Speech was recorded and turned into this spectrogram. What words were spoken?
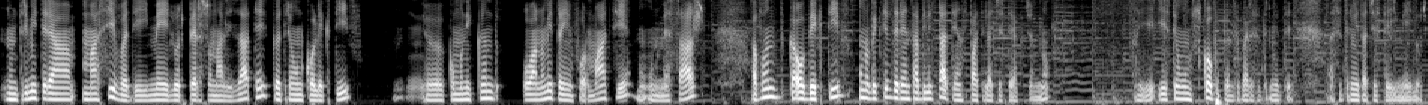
în trimiterea masivă de e mail personalizate către un colectiv Uh, comunicând o anumită informație, un mesaj, având ca obiectiv un obiectiv de rentabilitate în spatele acestei acțiuni, nu? Este un scop pentru care se trimite, se trimite aceste e mail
